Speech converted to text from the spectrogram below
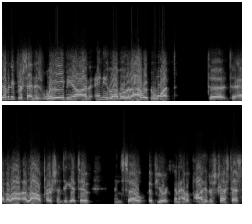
70% is way beyond any level that I would want to to have allow allow a person to get to. And so if you're going to have a positive stress test,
